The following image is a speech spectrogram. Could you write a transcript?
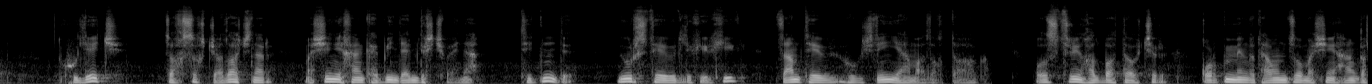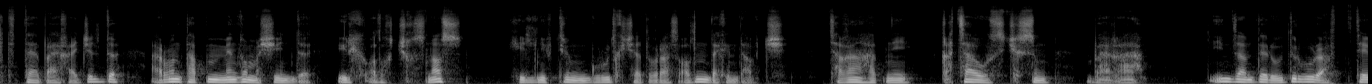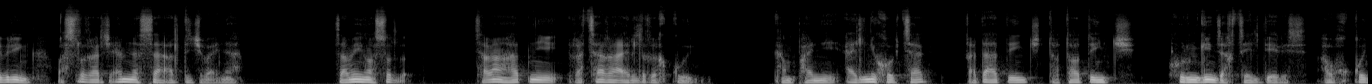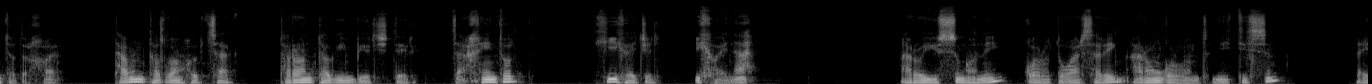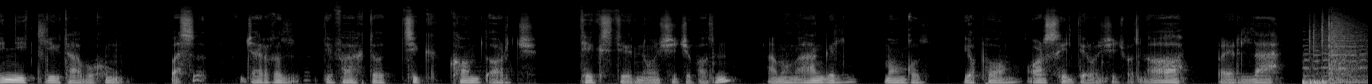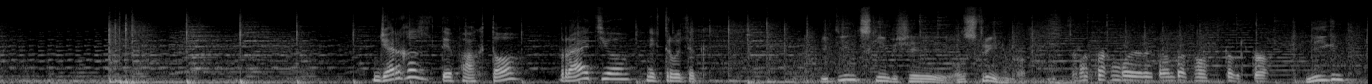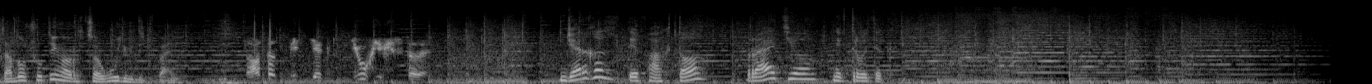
хүлээж зогсох жолооч нар машиныхаа кабинд амьдарч байна. Тэдэнд нүүрс тээвэрлэх эрхийг зам тээвэр хөгжлийн яам олгодог. Улс төрийн холбоотой учир 3500 машин хангалттай байх ажилд 15000 машинд эрх олгочихсноос хил нэвтрэн өнгөрүүлэх чадвараас олон дахин давж цагаан хадны гацаа үүсчихсэн байгаа. Энэ зам дээр өдөр бүр авто тээврийн осол гарч амь насаа алдаж байна. Замын осол цагаан хадны гацаагаа арилгахгүй компани аль нэг хувьцааг гадаадын ч дотоодын ч хөрөнгийн зах зээл дээрээс авахгүй тодорхой. Таван толгоон хувьцааг Торонтогийн бирж дээр зарахын тулд хийх ажил их байна. 19 оны 3 дугаар сарын 13-нд нийтэлсэн. За энэ нийтлийг та бүхэн бас жаргал дефакто цэг.com-д орж текстээр нь уншиж болно. А мөн англи, монгол, япон, орос хэл дээр уншиж болно. Баярлалаа. Жаргал де факто радио нэвтрүүлэг. Эдийн засгийн бишээ улс төрийн хямрал. Бас сайхан гоё яриг дандаа сонсдог л доо. Нийгэмд залуучуудын оролцоо өгүүлэгдэж байна. Одоо бид яг юу хийх ёстой вэ? Жаргал де факто радио нэвтрүүлэг.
